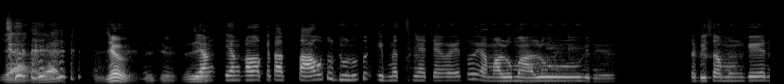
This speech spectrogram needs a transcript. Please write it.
Ya, ya. Setuju, setuju, setuju. yang yang kalau kita tahu tuh dulu tuh image-nya cewek itu ya malu-malu gitu ya. sebisa mungkin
